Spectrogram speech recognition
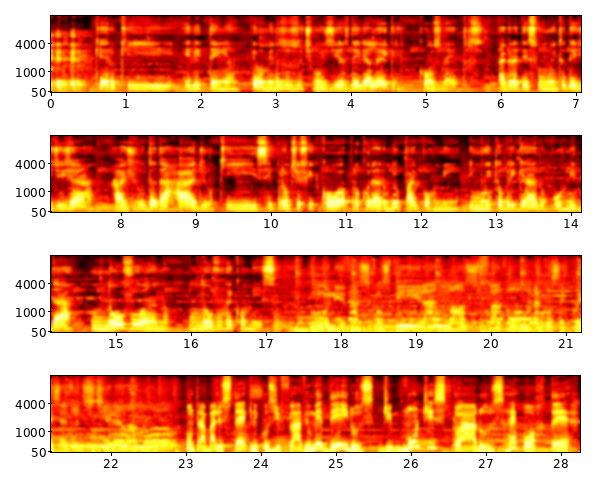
Quero que ele tenha pelo menos os últimos dias dele alegre com os netos. Agradeço muito desde já a ajuda da rádio que se prontificou a procurar o meu pai por mim e muito obrigado por me dar um novo ano, um novo recomeço. O universo conspira a nosso favor, a consequência do destino é o amor. Com trabalhos técnicos de Flávio Medeiros, de Montes Claros, repórter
